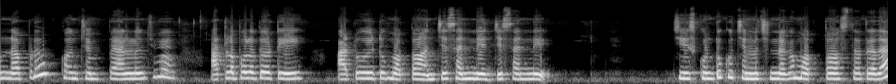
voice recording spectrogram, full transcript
ఉన్నప్పుడు కొంచెం ప్యాన్ నుంచి అట్ల పూలతోటి అటు ఇటు మొత్తం అంచెస్ అన్ని ఎడ్జెస్ అన్ని చేసుకుంటూ చిన్న చిన్నగా మొత్తం వస్తుంది కదా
